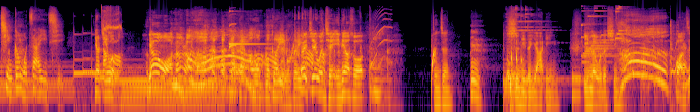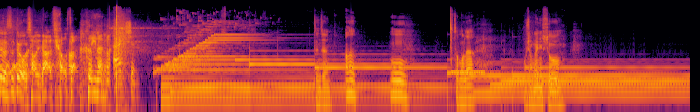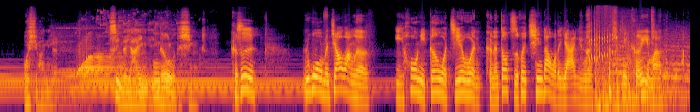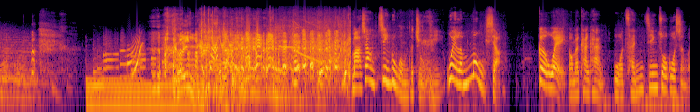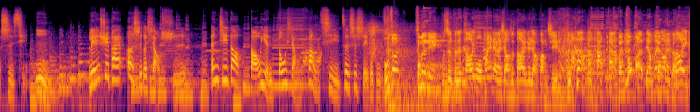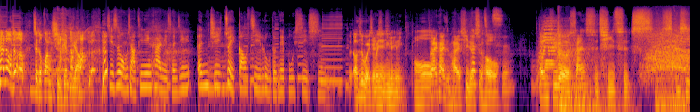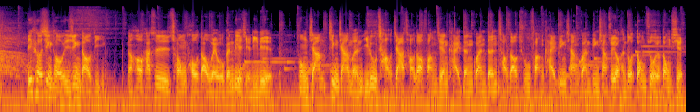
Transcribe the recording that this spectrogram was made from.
请跟我在一起。要接吻吗？要啊，当然 了。我我可以，我可以。所以接吻前一定要说，珍珍，嗯，是你的牙龈赢了我的心。哇，这个是对我超级大的挑战。可以了。Action，珍珍，嗯嗯，怎么了？我想跟你说，我喜欢你。是你的牙龈赢得我的心。可是，如果我们交往了，以后你跟我接吻，可能都只会亲到我的牙龈。你可以吗？可以。马上进入我们的主题。为了梦想，各位，我们来看看我曾经做过什么事情。嗯，连续拍二十个小时，NG 到导演都想放弃，这是谁的故事？吴尊，是不是你？不是不是，导演我拍两个小时，导演就想放弃了，两分钟吧。两分钟，导演一看到我就呃，这个放弃，先不要。其实我们想听听看你曾经 NG 最高纪录的那部戏是，哦，是危险心灵。哦在一开始拍戏的时候次？，NG 了三十七次，三十，一颗镜头一镜到底，然后他是从头到尾，我跟烈姐李烈。从家进家门一路吵架，吵到房间开灯关灯，吵到厨房开冰箱关冰箱，所以有很多动作有动线。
